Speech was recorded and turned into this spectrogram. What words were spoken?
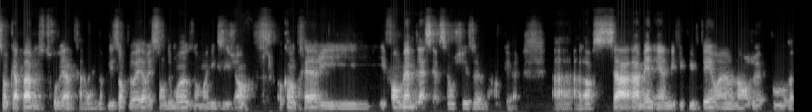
sont capables de trouver un travail. Donc, les employeurs, ils sont de moins en moins exigeants. Au contraire, ils, font même de l'insertion chez eux. Donc, euh, alors, ça ramène une difficulté ou un enjeu pour,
